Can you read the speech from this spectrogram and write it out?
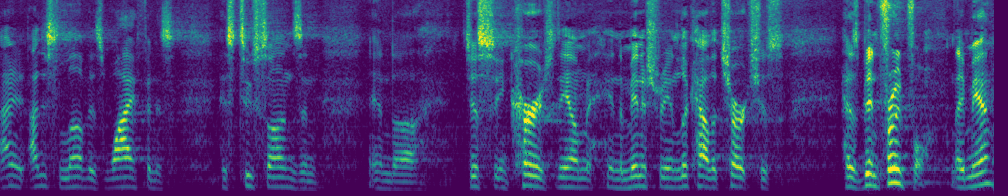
I, I just love his wife and his, his two sons and, and uh, just encourage them in the ministry. And look how the church has, has been fruitful. Amen.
